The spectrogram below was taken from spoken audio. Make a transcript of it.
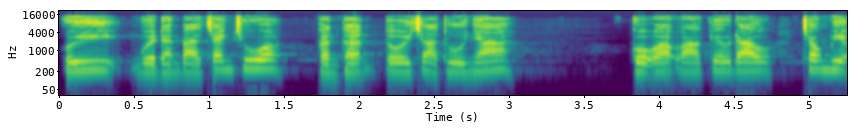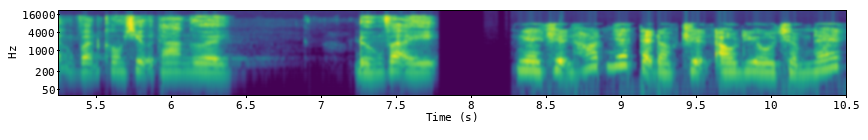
Ui, người đàn bà chanh chua, cẩn thận tôi trả thù nha. Cô oa oa kêu đau, trong miệng vẫn không chịu tha người. Đúng vậy. Nghe chuyện hot nhất tại đọc truyện audio.net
